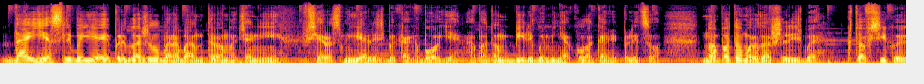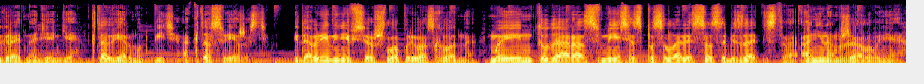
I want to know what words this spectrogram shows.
Да если бы я и предложил барабан тронуть, они все рассмеялись бы, как боги, а потом били бы меня кулаками по лицу. Ну а потом разошлись бы. Кто в сику играть на деньги, кто вермут пить, а кто свежесть. И до времени все шло превосходно. Мы им туда раз в месяц посылали соцобязательства, они нам жалования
